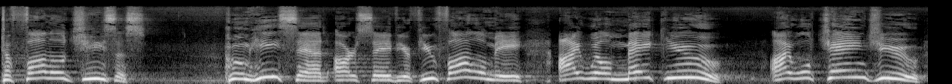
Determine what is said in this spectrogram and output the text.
To follow Jesus, whom He said, our Savior, if you follow me, I will make you. I will change you.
